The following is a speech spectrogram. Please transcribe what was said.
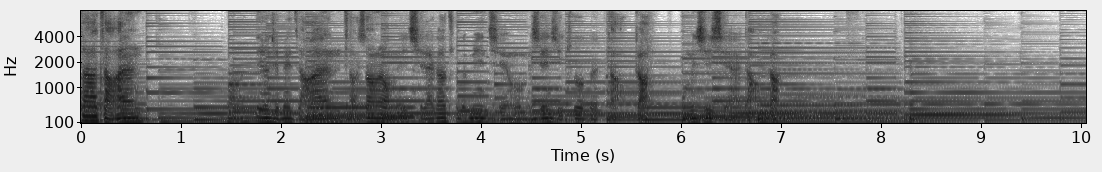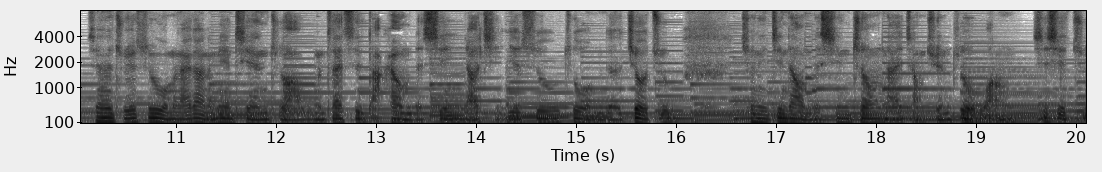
大家早安，啊，弟兄姐妹早安。早上让我们一起来到主的面前，我们先一起做个祷告。我们一起来祷告。现在主耶稣，我们来到你的面前，主啊，我们再次打开我们的心，邀请耶稣做我们的救主，求你进到我们的心中来掌权作王。谢谢主，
